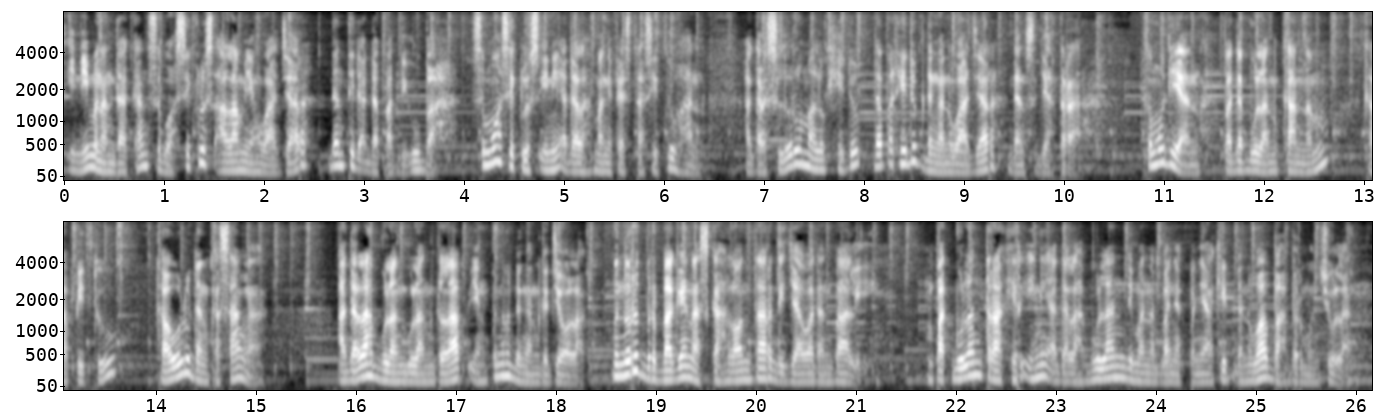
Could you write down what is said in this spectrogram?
Ini menandakan sebuah siklus alam yang wajar dan tidak dapat diubah. Semua siklus ini adalah manifestasi Tuhan agar seluruh makhluk hidup dapat hidup dengan wajar dan sejahtera. Kemudian, pada bulan K6, Kapitu, Kaulu, dan Kasanga adalah bulan-bulan gelap yang penuh dengan gejolak. Menurut berbagai naskah lontar di Jawa dan Bali, empat bulan terakhir ini adalah bulan di mana banyak penyakit dan wabah bermunculan.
